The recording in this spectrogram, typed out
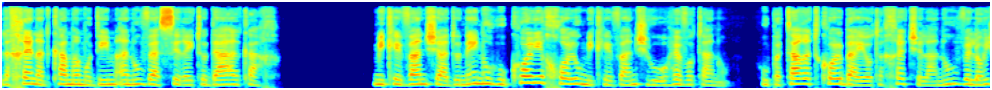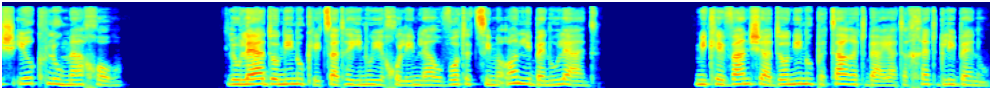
לכן עד כמה מודים אנו ואסירי תודה על כך. מכיוון שאדוננו הוא כל יכול ומכיוון שהוא אוהב אותנו, הוא פתר את כל בעיות החטא שלנו ולא השאיר כלום מאחור. לולא אדונינו כיצד היינו יכולים להרוות את צמאון ליבנו לעד. מכיוון שאדונינו פתר את בעיית החטא בליבנו,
